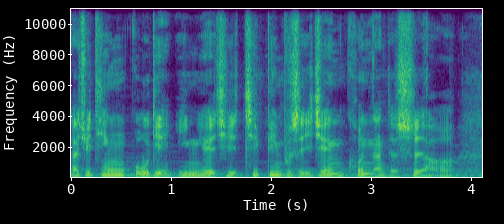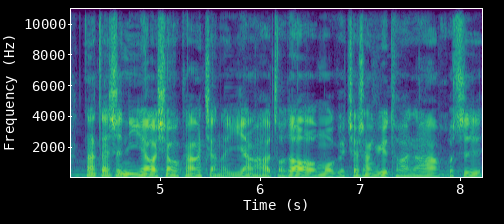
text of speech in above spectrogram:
来去听古典音乐，其实这并不是一件困难的事哦。那但是你要像我刚刚讲的一样啊，走到某个交响乐团啊，或是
